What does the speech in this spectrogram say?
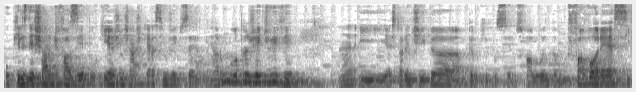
o que eles deixaram de fazer porque a gente acha que era assim o jeito certo. Né? Era um outro jeito de viver. Né? E a história antiga, pelo que você nos falou, então favorece,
